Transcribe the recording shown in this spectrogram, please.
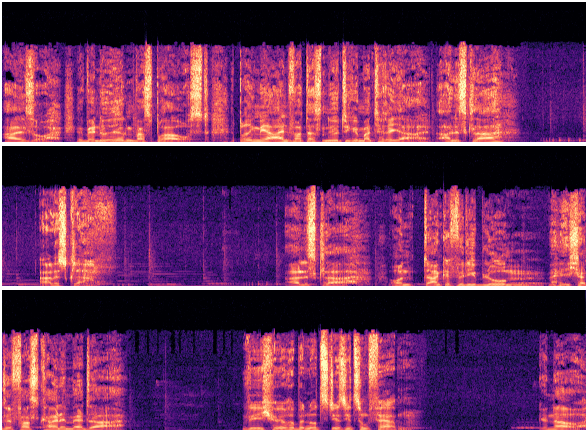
Also, wenn du irgendwas brauchst, bring mir einfach das nötige Material. Alles klar? Alles klar. Alles klar. Und danke für die Blumen. Ich hatte fast keine mehr da. Wie ich höre, benutzt ihr sie zum Färben. Genau.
